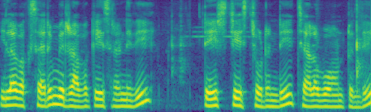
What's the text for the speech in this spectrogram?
ఇలా ఒకసారి మీరు రవ్వ కేసరి అనేది టేస్ట్ చేసి చూడండి చాలా బాగుంటుంది.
